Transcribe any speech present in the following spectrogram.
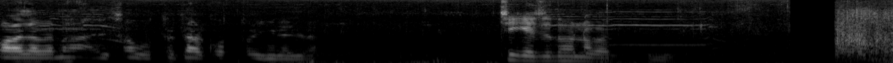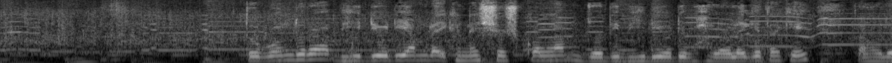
করা যাবে না এইসব অত্যাচার করতো ইংরেজরা। ঠিক আছে ধন্যবাদ। তো বন্ধুরা ভিডিওটি আমরা এখানে শেষ করলাম। যদি ভিডিওটি ভালো লেগে থাকে তাহলে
